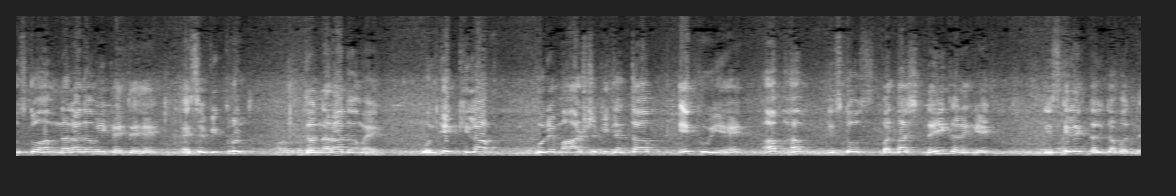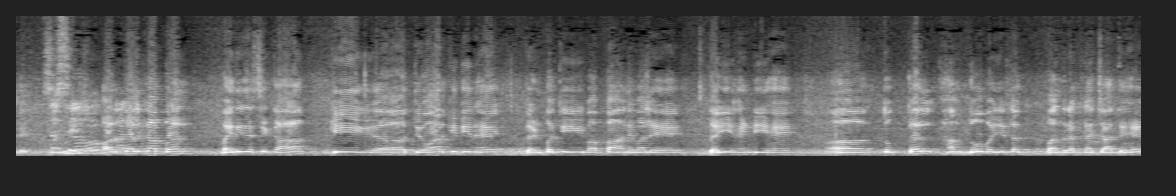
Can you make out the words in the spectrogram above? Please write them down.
उसको हम नराधम ही कहते हैं, ऐसे विकृत जो नराधम है उनके खिलाफ पूरे महाराष्ट्र की जनता अब एक हुई है। अब हम इसको बर्दाश्त नहीं करेंगे। इसके लिए कल का बंद है। और कल का बंद मैंने जैसे कहा कि त्योहार के दिन है गणपति बापा आने वाले हैं दही हंडी है। तो कल हम दो बजे तक बंद रखना चाहते हैं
